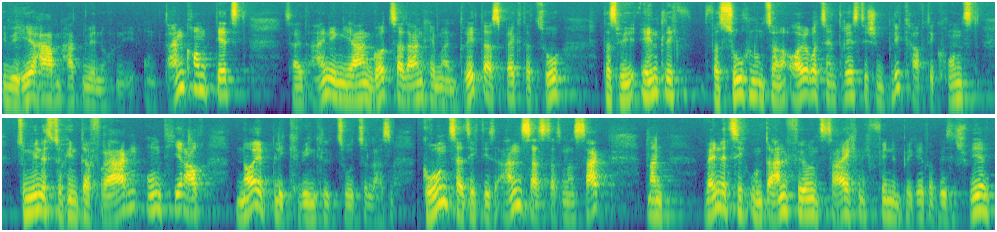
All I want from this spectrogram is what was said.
die wir hier haben, hatten wir noch nie. Und dann kommt jetzt seit einigen Jahren, Gott sei Dank, immer ein dritter Aspekt dazu, dass wir endlich versuchen, unseren eurozentristischen Blick auf die Kunst zumindest zu hinterfragen und hier auch neue Blickwinkel zuzulassen. Grundsätzlich dieser Ansatz, dass man sagt, man wendet sich unter Anführungszeichen, ich finde den Begriff ein bisschen schwierig,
